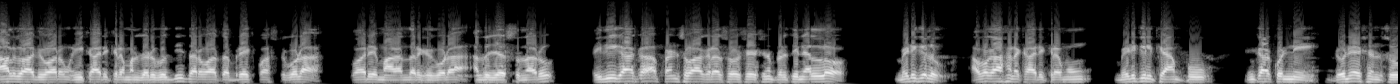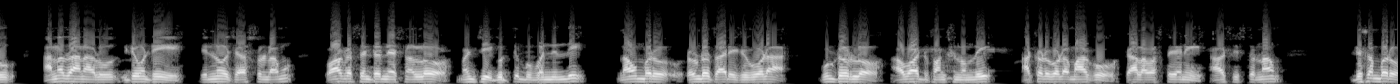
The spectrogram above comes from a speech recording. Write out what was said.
నాలుగో ఆదివారం ఈ కార్యక్రమం జరుగుద్ది. తర్వాత బ్రేక్ఫాస్ట్ కూడా వారే మా అందరికీ కూడా అందజేస్తున్నారు. ఇది కాక ఫ్రెండ్స్ వాకర్ అసోసియేషన్ ప్రతి నెలలో మెడికల్ అవగాహన కార్యక్రమం మెడికల్ క్యాంపు ఇంకా కొన్ని డొనేషన్స్ అన్నదానాలు ఇటువంటి ఎన్నో చేస్తున్నాము వాకర్స్ ఇంటర్నేషనల్లో మంచి గుర్తింపు పొందింది. నవంబర్ రెండో తారీఖు కూడా గుంటూరులో అవార్డు ఫంక్షన్ ఉంది. అక్కడ కూడా మాకు చాలా వస్తాయని ఆశిస్తున్నాం. డిసెంబరు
